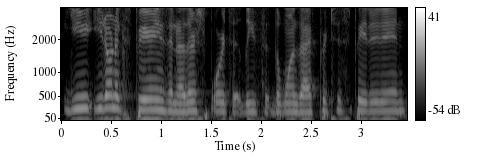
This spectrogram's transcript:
you you don't experience in other sports at least the ones I've participated in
